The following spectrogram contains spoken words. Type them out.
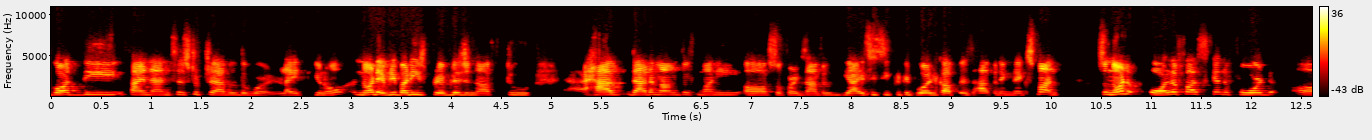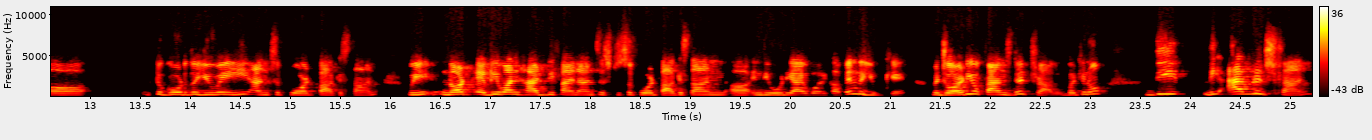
got the finances to travel the world. Like, you know, not everybody is privileged enough to have that amount of money. Uh, so, for example, the ICC Cricket World Cup is happening next month. So, not all of us can afford uh, to go to the UAE and support Pakistan. We not everyone had the finances to support Pakistan uh, in the ODI World Cup in the UK. Majority of fans did travel, but you know, the the average fan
